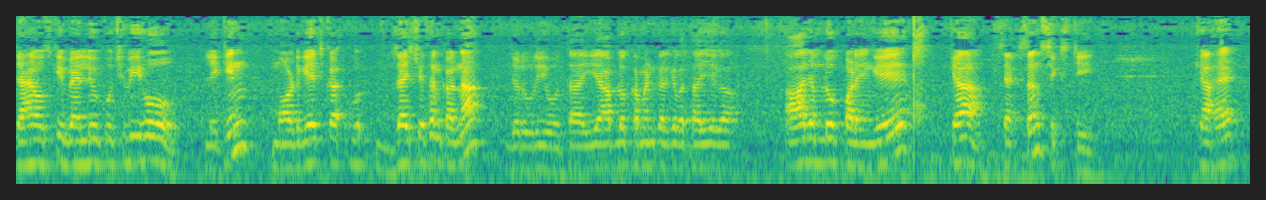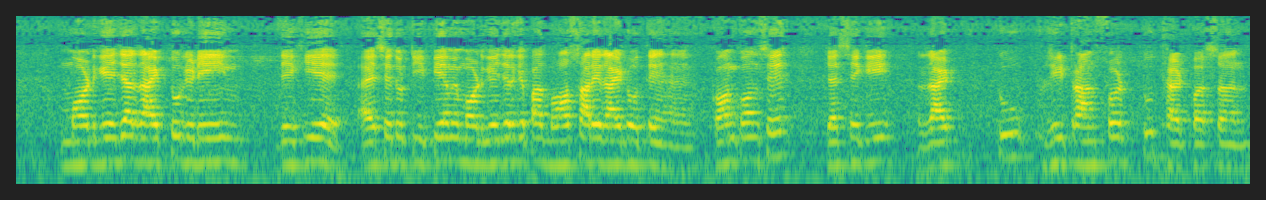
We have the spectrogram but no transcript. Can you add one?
चाहे उसकी वैल्यू कुछ भी हो, लेकिन मॉडगेज का, रजिस्ट्रेशन करना ज़रूरी होता है। ये आप लोग कमेंट करके बताइएगा। आज हम लोग पढ़ेंगे क्या? सेक्शन सिक्सटी क्या है? मॉडगेजर राइट टू रिडीम देखिए, ऐसे तो टीपीए में मॉडगेजर के पास बहुत सारे राइट होते हैं। कौन कौन से? जैसे कि right to retransfer to third person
